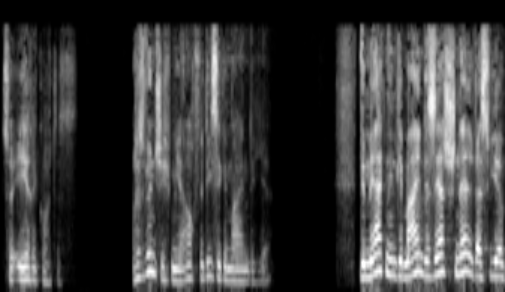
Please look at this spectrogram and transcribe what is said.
zur Ehre Gottes. Und das wünsche ich mir auch für diese Gemeinde hier. Wir merken in Gemeinde sehr schnell, dass wir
